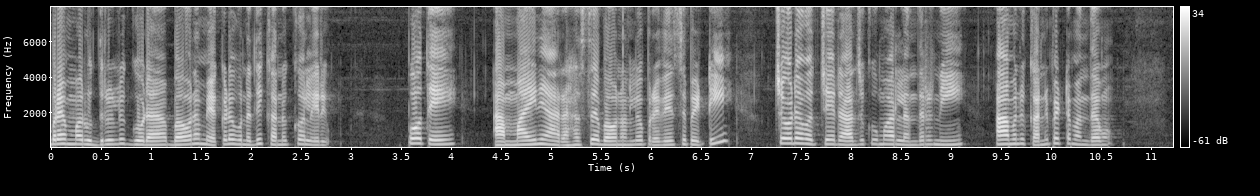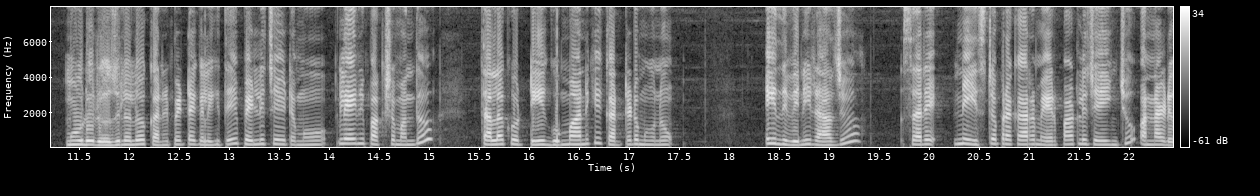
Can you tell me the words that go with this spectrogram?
బ్రహ్మరుద్రులకు కూడా భవనం ఎక్కడ ఉన్నది కనుక్కోలేరు. పోతే అమ్మాయిని ఆ రహస్య భవనంలో ప్రవేశపెట్టి చూడవచ్చే రాజకుమారులందరినీ ఆమెను కనిపెట్టమందాము. మూడు రోజులలో కనిపెట్టగలిగితే పెళ్ళి చేయటము లేని పక్షమందు తల కొట్టి గుమ్మానికి కట్టడమును. ఇది విని రాజు సరే నీ ఇష్ట ప్రకారం ఏర్పాట్లు చేయించు అన్నాడు.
